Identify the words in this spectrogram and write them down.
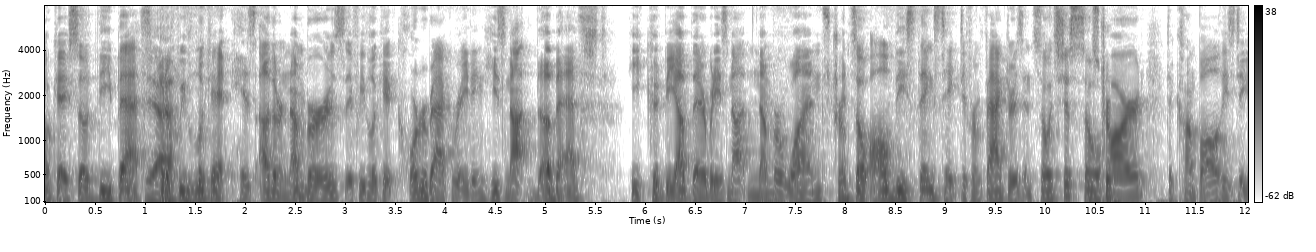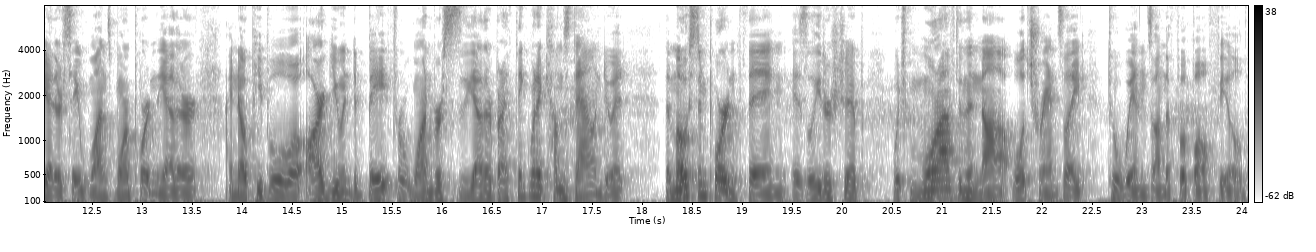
Okay, so the best. But if we look at his other numbers, if we look at quarterback rating, he's not the best. He could be up there, but he's not number one. true. And so all of these things take different factors, and so it's just so hard to clump all these together. Say one's more important than the other. I know people will argue and debate for one versus the other, but I think when it comes down to it, The most important thing is leadership, which more often than not will translate to wins on the football field.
